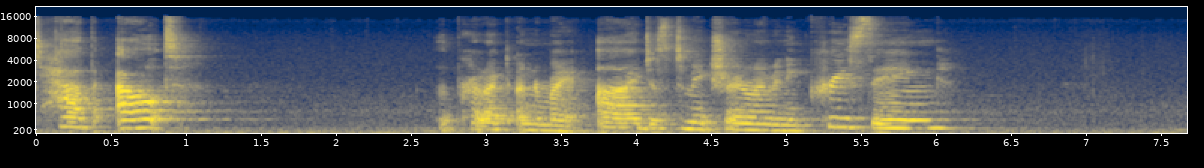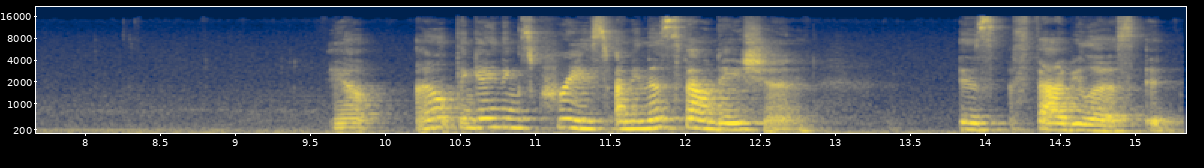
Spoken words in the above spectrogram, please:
tap out the product under my eye just to make sure I don't have any creasing. Yeah, I don't think anything's creased. I mean, this foundation is fabulous. It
